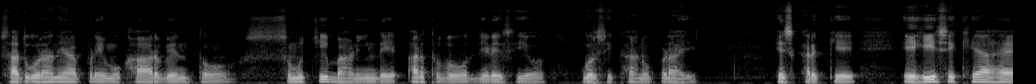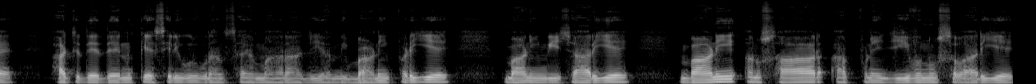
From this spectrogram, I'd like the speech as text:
ਸਤਿਗੁਰਾਂ ਨੇ ਆਪਣੇ ਮੁਖਾਰਬਿੰਦ ਤੋਂ ਸਮੁੱਚੀ ਬਾਣੀ ਦੇ ਅਰਥ ਬੋਧ ਜਿਹੜੇ ਸੀ ਉਹ ਗੁਰਸਿੱਖਾਂ ਨੂੰ ਪੜਾਏ ਇਸ ਕਰਕੇ ਇਹੀ ਸਿੱਖਿਆ ਹੈ, ਅੱਜ ਦੇ ਦਿਨ ਕਿ ਸ੍ਰੀ ਗੁਰੂ ਗ੍ਰੰਥ ਸਾਹਿਬ ਮਹਾਰਾਜ ਜੀਆਂ ਦੀ ਬਾਣੀ ਪੜ੍ਹੀਏ, ਬਾਣੀ ਵਿਚਾਰੀਏ, ਬਾਣੀ ਅਨੁਸਾਰ ਆਪਣੇ ਜੀਵਨ ਨੂੰ ਸਵਾਰੀਏ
